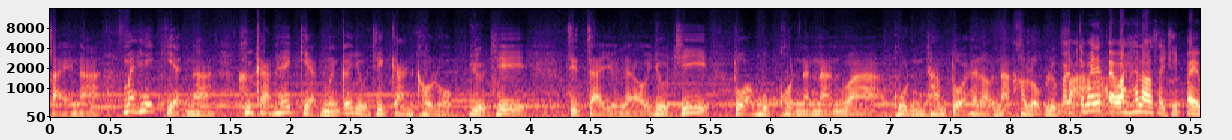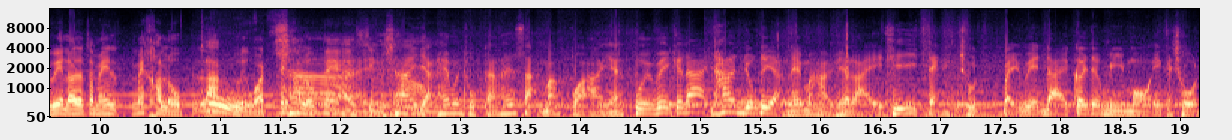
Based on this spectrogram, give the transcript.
ใส่นะ ไม่ให้เกียรตินะ คือการให้เกียรติมันก็อยู่ที่การเคารพอยู่ที่จิตใจอยู่แล้ว อยู่ที่ตัวบุคคลนั้นๆ ว่าคุณทำตัวให้เราน่าเคารพหรือเปมันล่า ก็ไม่ได้แปลว่าถ้าเราใส่ชุดไปเวทแล้วเราจะไม่ไม่เคารพรักหรือว่าไม่เคารพในอะสิ่งที่ใช่เรอยากให้มันถูกการให้สามากกว่าอย่างเงี้ยตัวเวทก็ได้ ถ้ายกตัวอย่างในมหาวิทยาลัยที่แต่งชุดไปเวทได้ก็จะมีมอเอกชน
